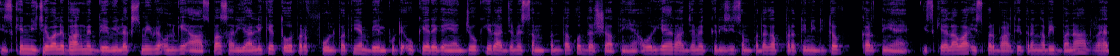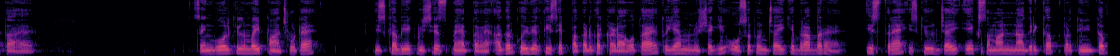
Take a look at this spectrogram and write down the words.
इसके नीचे वाले भाग में देवी लक्ष्मी व उनके आसपास हरियाली के तौर पर फूल पत्तियाँ बेलपुटे उकेरे गए हैं, जो कि राज्य में संपन्नता को दर्शाती हैं और यह राज्य में कृषि संपदा का प्रतिनिधित्व करती हैं। इसके अलावा इस पर भारतीय तिरंगा भी बना रहता है। सेंगोल की लंबाई पाँच फुट है। इसका भी एक विशेष महत्व है। अगर कोई व्यक्ति इसे पकड़कर खड़ा होता है तो यह मनुष्य की औसत ऊंचाई के बराबर है। इस तरह इसकी ऊंचाई एक समान नागरिक का प्रतिनिधित्व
